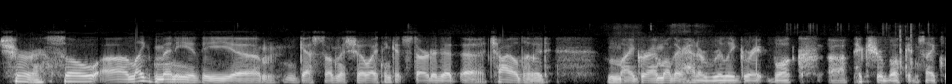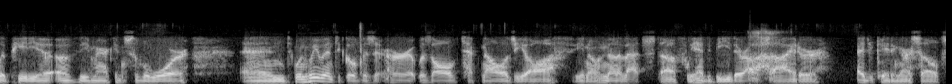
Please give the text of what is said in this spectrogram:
Sure. So, uh, like many of the um, guests on the show, I think it started at uh, childhood. My grandmother had a really great book, uh, picture book encyclopedia of the American Civil War. And when we went to go visit her, it was all technology off, you know, none of that stuff. We had to be either uh-huh. outside or educating ourselves.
